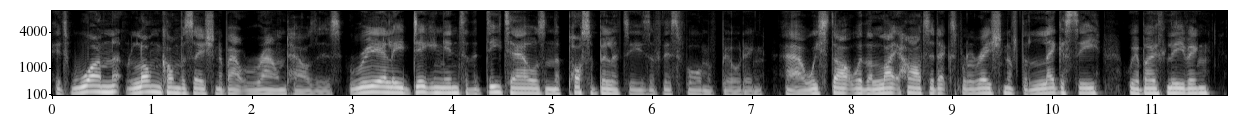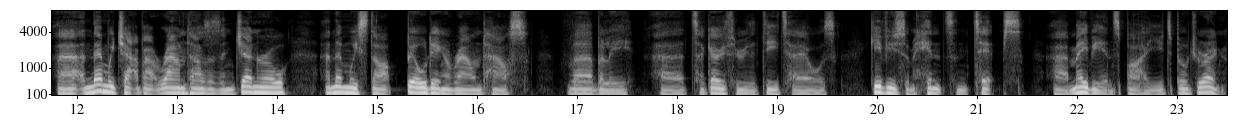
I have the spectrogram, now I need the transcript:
It's one long conversation about roundhouses, really digging into the details and the possibilities of this form of building. Uh, we start with a light-hearted exploration of the legacy we're both leaving, uh, and then we chat about roundhouses in general, and then we start building a roundhouse verbally uh, to go through the details, give you some hints and tips, uh, maybe inspire you to build your own.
